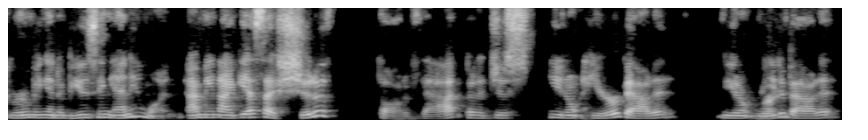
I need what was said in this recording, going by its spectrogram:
grooming and abusing anyone. I mean, I guess I should have thought of that, but it just you don't hear about it. You don't read right. about it.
